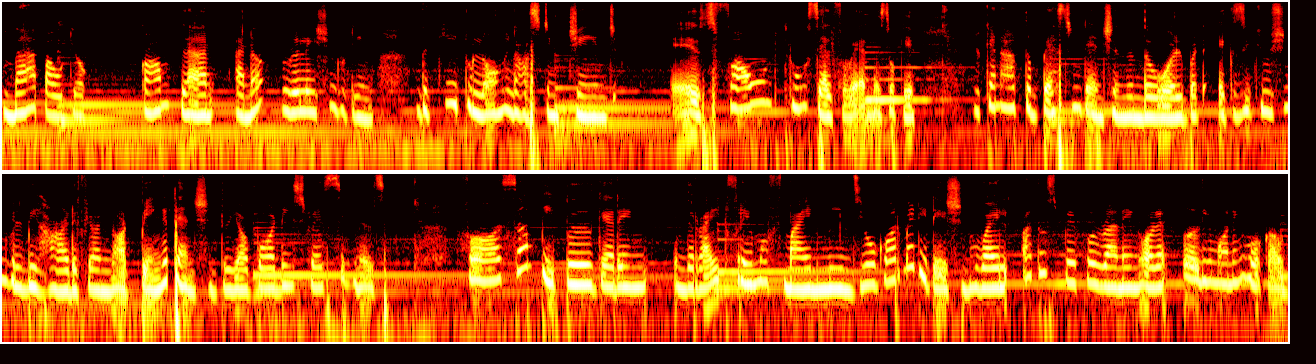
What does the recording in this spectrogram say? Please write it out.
map out your calm plan and a relation routine. The key to long lasting change is found through self awareness. Okay, you can have the best intentions in the world, but execution will be hard if you're not paying attention to your body stress signals. For some people, getting in the right frame of mind means yoga or meditation, while others prefer running or an early morning workout.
